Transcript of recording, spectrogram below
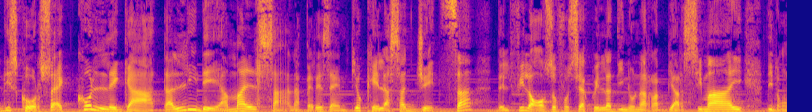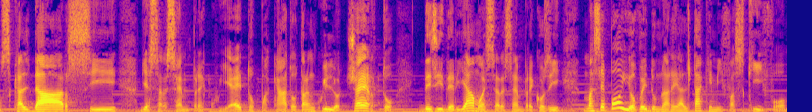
discorso è collegata l'idea malsana, per esempio, che la saggezza del filosofo sia quella di non arrabbiarsi mai, di non scaldarsi, di essere sempre quieto, pacato, tranquillo. Certo, desideriamo essere sempre così, ma se poi io vedo una realtà che mi fa schifo,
